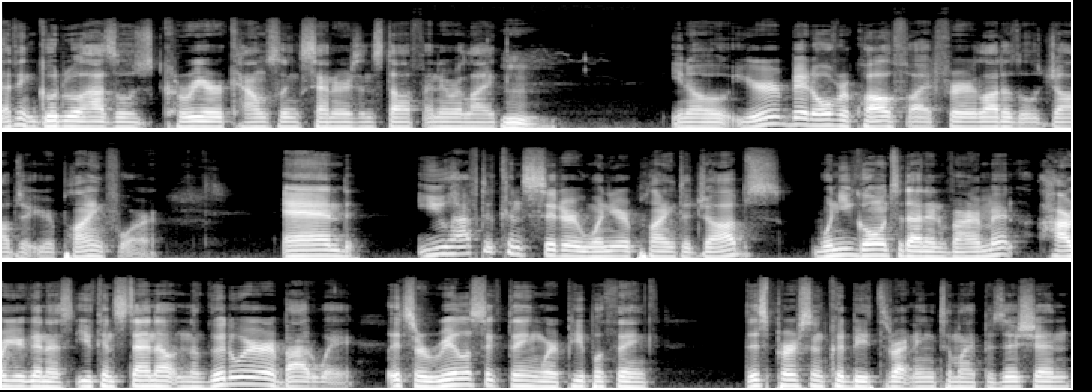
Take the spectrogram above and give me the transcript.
I think Goodwill has those career counseling centers and stuff, and they were like, Mm. you know, you're a bit overqualified for a lot of those jobs that you're applying for. And you have to consider when you're applying to jobs, when you go into that environment, how you're to, you can stand out in a good way or a bad way. It's a realistic thing where people think this person could be threatening to my position.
